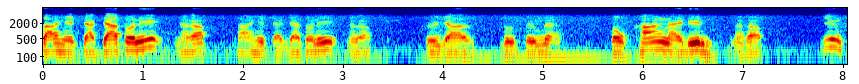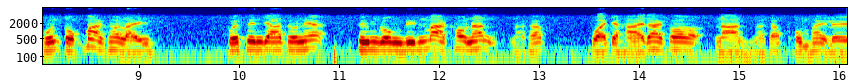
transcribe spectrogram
สาเหตุจากยาตัวนี้นะครับ สาเหตุจากยาตัวนี้นะครับ คือยาดูดซึมเนี่ยตกค้างในดินนะครับ ยิ่งฝนตกมากเท่าไหร่เปอร์เซ็นต์ยาตัวเนี้ยซึมลงดินมากเท่านั้นนะครับ กว่าจะหายได้ก็นานนะครับ ผมให้เลย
